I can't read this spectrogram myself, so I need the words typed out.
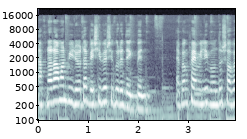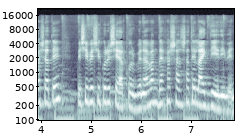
আপনারা আমার ভিডিওটা বেশি বেশি করে দেখবেন এবং ফ্যামিলি বন্ধু সবার সাথে বেশি বেশি করে শেয়ার করবেন এবং দেখার সাথে সাথে লাইক দিয়ে দিবেন।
